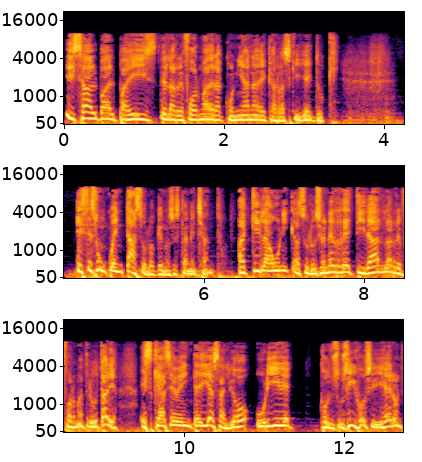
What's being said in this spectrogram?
y salva al país de la reforma draconiana de Carrasquilla y Duque. Este es un cuentazo lo que nos están echando. Aquí la única solución es retirar la reforma tributaria. Es que hace 20 días salió Uribe con sus hijos y dijeron,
